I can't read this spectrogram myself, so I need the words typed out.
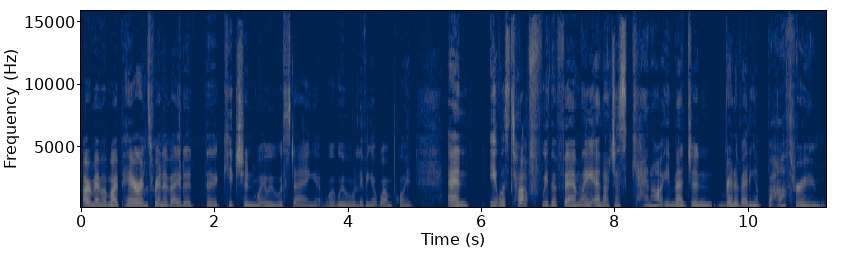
I remember my parents renovated the kitchen where we were staying, at, where we were living at one point, and it was tough with a family, and I just cannot imagine renovating a bathroom.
